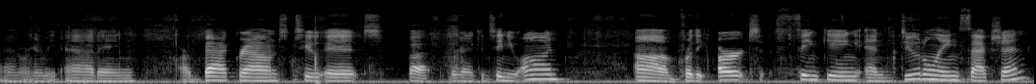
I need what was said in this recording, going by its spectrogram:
And we're going to be adding our background to it, but we're going to continue on. Um, for the art, thinking, and doodling section,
